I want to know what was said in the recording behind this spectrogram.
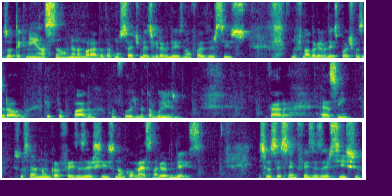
Zootecnia em ação. Minha namorada está com 7 meses de gravidez, não faz exercícios. No final da gravidez pode fazer algo? Fiquei preocupado quando falou de metabolismo. Cara, é assim. Se você nunca fez exercício, não comece na gravidez. E se você sempre fez exercício,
